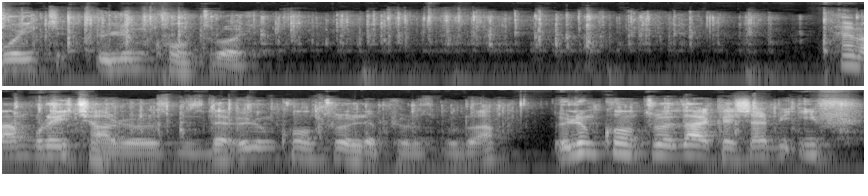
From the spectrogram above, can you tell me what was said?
void ölüm kontrol. Hemen burayı çağırıyoruz biz de. Ölüm kontrol yapıyoruz burada. Ölüm kontrolde arkadaşlar bir if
